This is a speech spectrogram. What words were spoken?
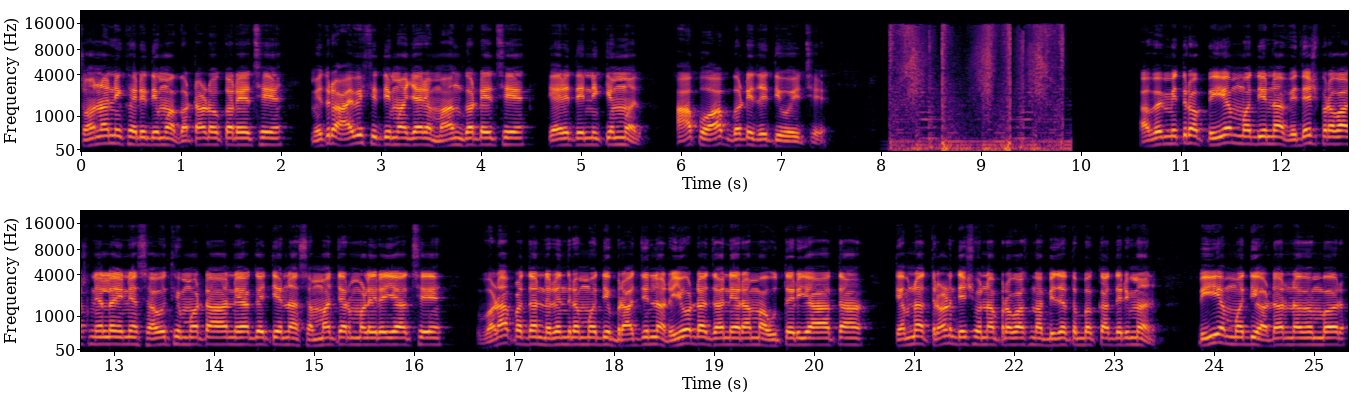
સોનાની ખરીદીમાં ઘટાડો કરે છે. મિત્રો, આવી સ્થિતિમાં જ્યારે માંગ ઘટે છે, ત્યારે તેની કિંમત આપોઆપ ઘટી જતી હોય છે. હવે મિત્રો, પીએમ મોદીના વિદેશ પ્રવાસને લઈને સૌથી મોટા અને અગત્યના સમાચાર મળી રહ્યા છે. વડાપ્રધાન નરેન્દ્ર મોદી બ્રાઝિલના રિયો ડા જાનેરામાં ઉતર્યા હતા. તેમના ત્રણ દેશોના પ્રવાસના બીજા તબક્કા દરમિયાન પીએમ મોદી અઢાર નવેમ્બર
